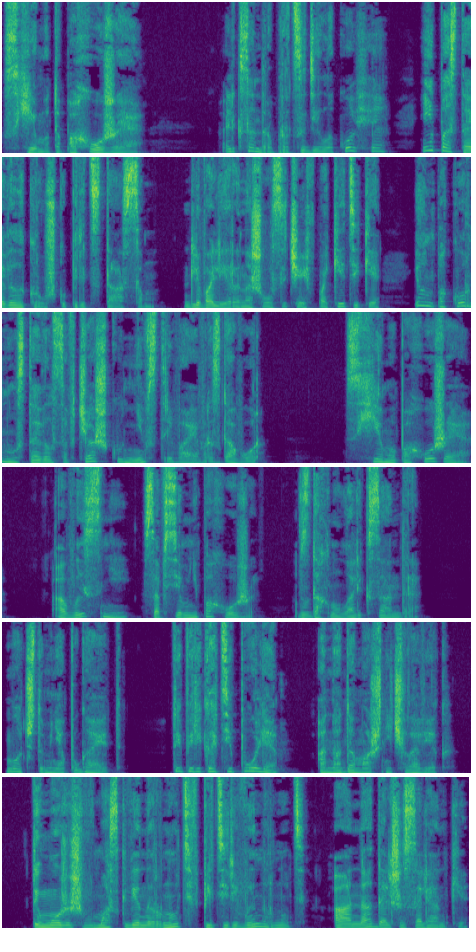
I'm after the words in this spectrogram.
схема-то похожая. Александра процедила кофе и поставила кружку перед Стасом. Для Валеры нашелся чай в пакетике – и он покорно уставился в чашку, не встревая в разговор. «Схема похожая, а вы с ней совсем не похожи», — вздохнула Александра. «Вот что меня пугает. Ты перекати поле, она домашний человек. Ты можешь в Москве нырнуть, в Питере вынырнуть, а она дальше солянки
